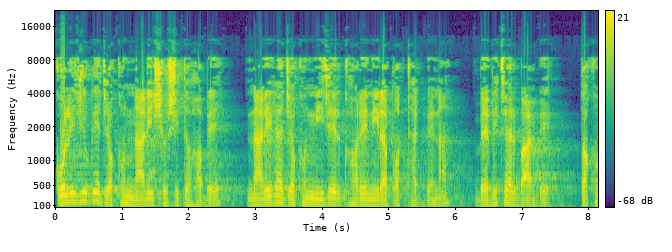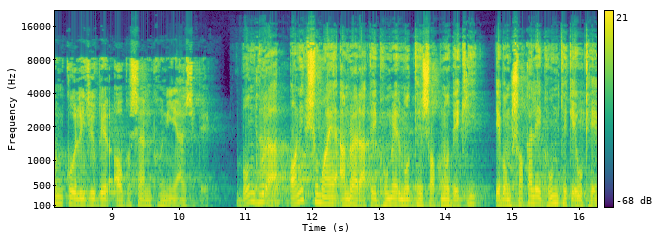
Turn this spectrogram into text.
কলিযুগে যখন নারী শোষিত হবে, নারীরা যখন নিজের ঘরে নিরাপদ থাকবে না ব্যবিচার বাড়বে, তখন কলিযুগের অবসান ঘনিয়ে আসবে। বন্ধুরা, অনেক সময় আমরা রাতে ঘুমের মধ্যে স্বপ্ন দেখি এবং সকালে ঘুম থেকে উঠে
